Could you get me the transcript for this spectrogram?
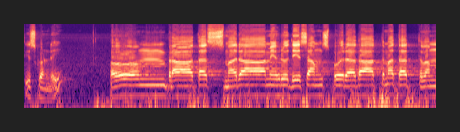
తీసుకోండి. ॐ प्रातस्मरामि हृदि संस्फुरदात्मतत्त्वम्।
